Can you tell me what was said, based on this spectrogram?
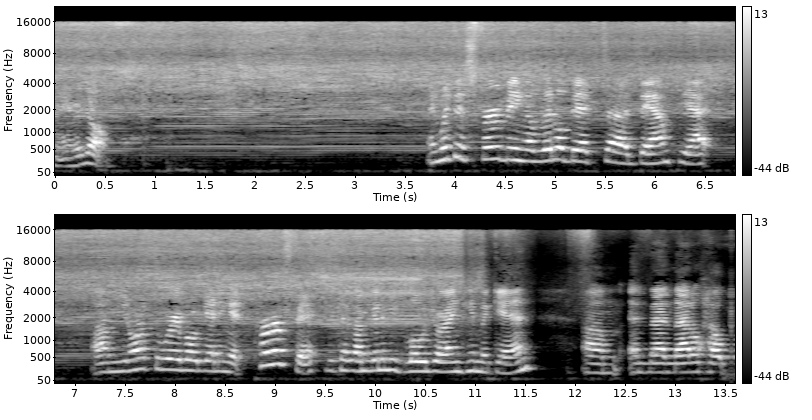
There we go. And with his fur being a little bit uh, damp yet, um, you don't have to worry about getting it perfect because I'm going to be blow drying him again. Um, and then that'll help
